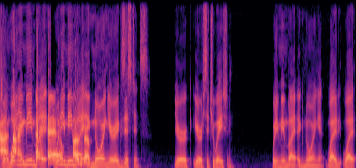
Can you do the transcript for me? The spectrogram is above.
Then what do you mean by I what do you mean by enough- ignoring your existence, your your situation? What do you mean by ignoring it? Why why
